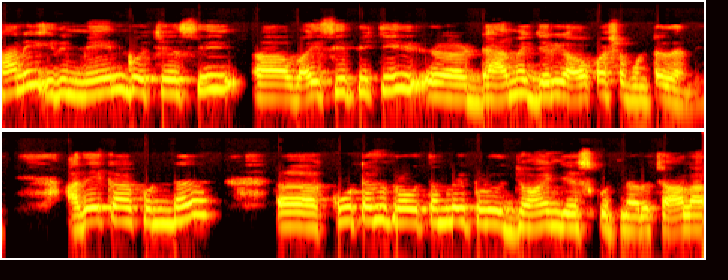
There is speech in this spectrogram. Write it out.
కానీ ఇది మెయిన్గా వచ్చేసి వైసీపీకి డ్యామేజ్ జరిగే అవకాశం ఉంటుందండి. అదే కాకుండా కూటమి ప్రభుత్వంలో ఇప్పుడు జాయిన్ చేసుకుంటున్నారు చాలా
